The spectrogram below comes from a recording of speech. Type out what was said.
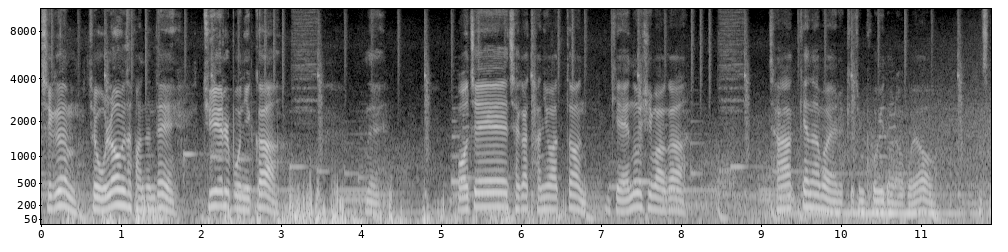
지금 제가 올라오면서 봤는데 뒤에를 보니까 네 어제 제가 다녀왔던 이게 에노시마가 작게나마 이렇게 좀 보이더라고요. 그래서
